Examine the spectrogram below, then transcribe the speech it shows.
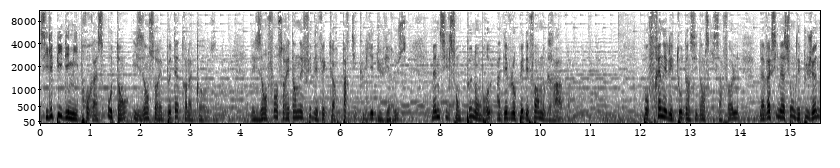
Si l'épidémie progresse autant, ils en seraient peut-être la cause. Les enfants seraient en effet des vecteurs particuliers du virus même s'ils sont peu nombreux à développer des formes graves. Pour freiner les taux d'incidence qui s'affolent, la vaccination des plus jeunes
